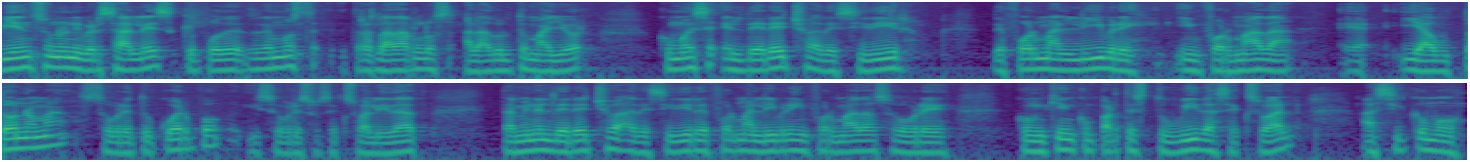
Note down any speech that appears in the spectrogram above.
bien son universales, que podemos trasladarlos al adulto mayor, como es el derecho a decidir de forma libre, informada eh, y autónoma sobre tu cuerpo y sobre su sexualidad. También el derecho a decidir de forma libre e informada sobre con quién compartes tu vida sexual así como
